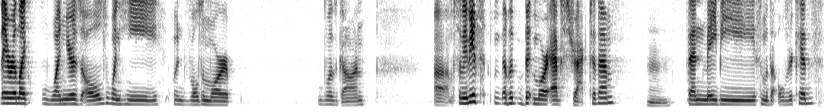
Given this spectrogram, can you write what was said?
they were like 1 years old when he when Voldemort was gone. Um, so maybe it's a bit, bit more abstract to them than maybe some of the older kids.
